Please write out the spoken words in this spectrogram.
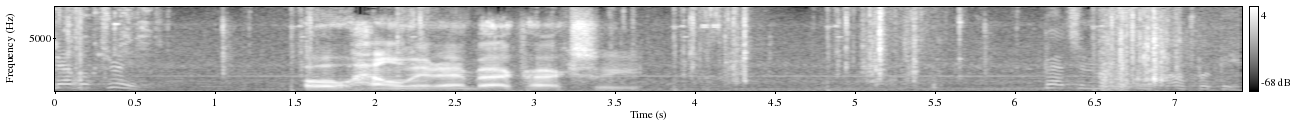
Level three. Oh, helmet and backpack, sweet. Patching myself up a bit.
